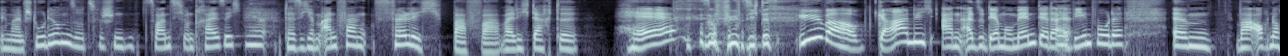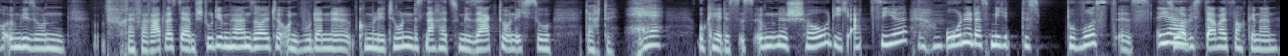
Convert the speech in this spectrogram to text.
in meinem Studium, so zwischen 20 und 30, ja. dass ich am Anfang völlig baff war, weil ich dachte, hä? So fühlt sich das überhaupt gar nicht an. Also der Moment, der da ja. erwähnt wurde, ähm, war auch noch irgendwie so ein Referat, was der im Studium hören sollte und wo dann eine Kommilitonin das nachher zu mir sagte und ich so dachte, hä? Okay, das ist irgendeine Show, die ich abziehe, mhm. ohne dass mir das bewusst ist. Ja. So habe ich es damals noch genannt.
